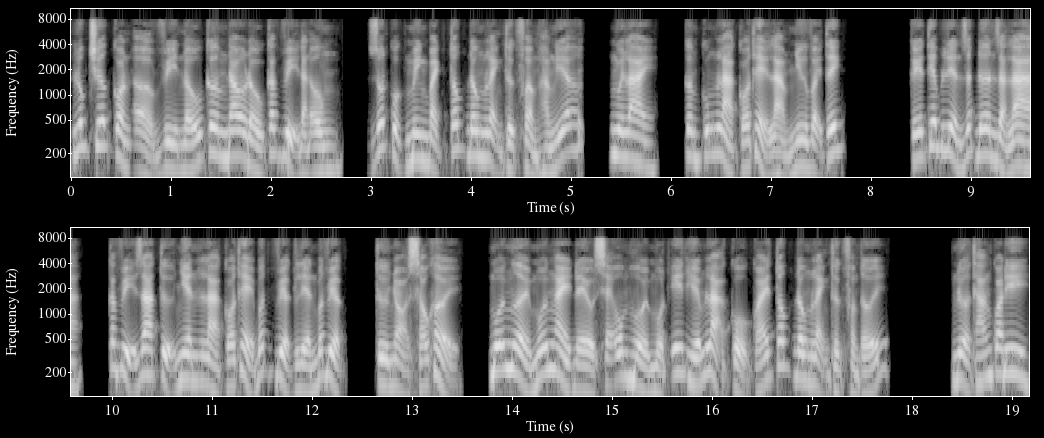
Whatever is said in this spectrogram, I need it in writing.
lúc trước còn ở vì nấu cơm đau đầu các vị đàn ông, rốt cuộc minh bạch tốc đông lạnh thực phẩm hàng nghĩa, nguyên lai, like, cơm cũng là có thể làm như vậy tích. Kế tiếp liền rất đơn giản là, các vị gia tự nhiên là có thể bất việc liền bất việc, từ nhỏ sáu khởi, mỗi người mỗi ngày đều sẽ ôm hồi một ít hiếm lạ cổ quái tốc đông lạnh thực phẩm tới. Nửa tháng qua đi,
